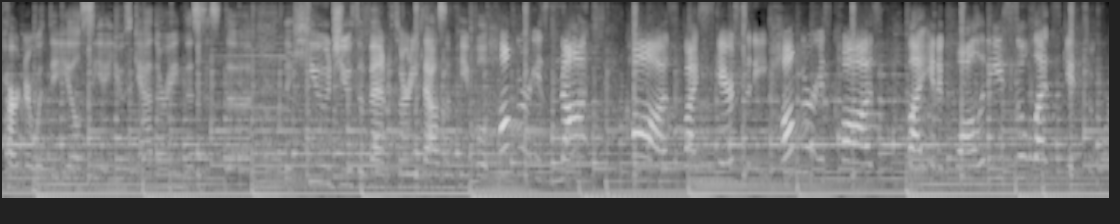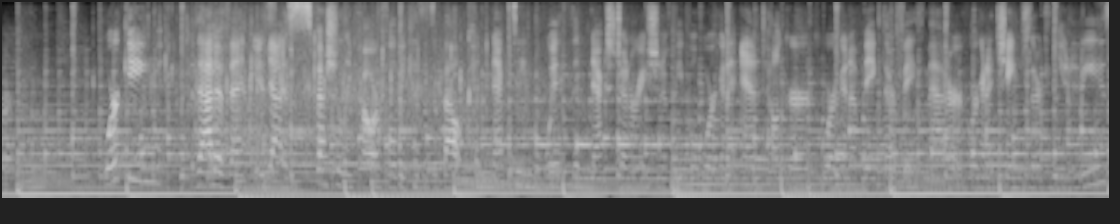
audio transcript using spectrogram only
partner with the ELCA Youth Gathering. This is the, the huge youth event, 30,000 people. Hunger is not caused by scarcity. Hunger is caused by inequality, so let's get to work. Working that event is Yes. especially powerful because it's about connecting with the next generation of people who are going to end hunger, who are going to make their faith matter, who are going to change their communities.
